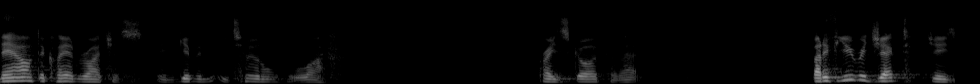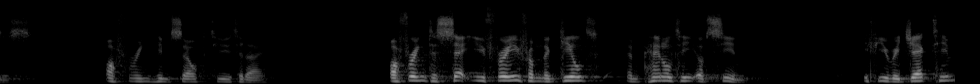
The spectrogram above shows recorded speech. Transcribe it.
Now declared righteous and given eternal life. Praise God for that. But if you reject Jesus, offering himself to you today, offering to set you free from the guilt and penalty of sin, if you reject him,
